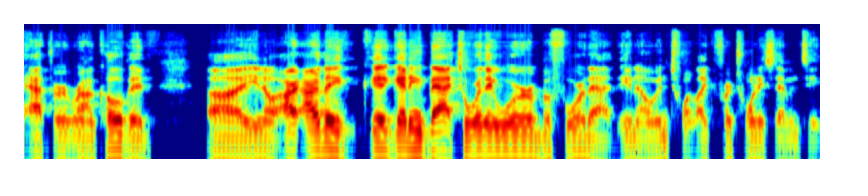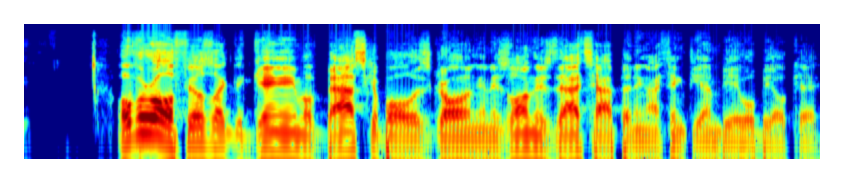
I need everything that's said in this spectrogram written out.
after around COVID? Uh, you know, are, are they getting back to where they were before that? You know, in tw- like for 2017. Overall, it feels like the game of basketball is growing, and as long as that's happening, I think the NBA will be okay.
